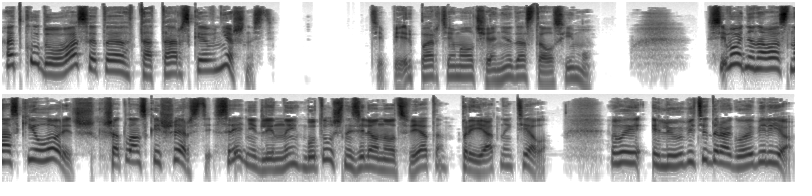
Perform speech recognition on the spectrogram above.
Откуда у вас эта татарская внешность?» Теперь партия молчания досталась ему. «Сегодня на вас носки Лоридж, шотландской шерсти, средней длины, бутылочно-зеленого цвета, приятной телу. Вы любите дорогое белье».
